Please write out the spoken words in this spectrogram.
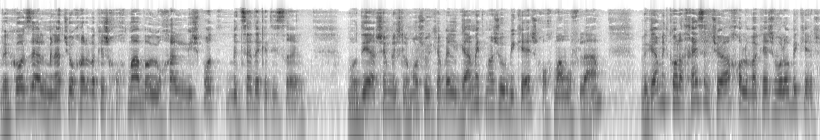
וכל זה על מנת שיוכל לבקש חוכמה הוא יוכל לשפוט בצדק את ישראל. מודיע השם לשלמה שהוא יקבל גם את מה שהוא ביקש, חוכמה מופלאה, וגם את כל החסד שהוא יכול לבקש ולא ביקש.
